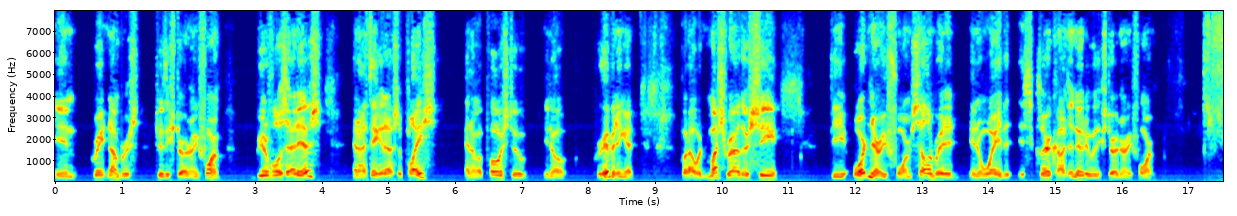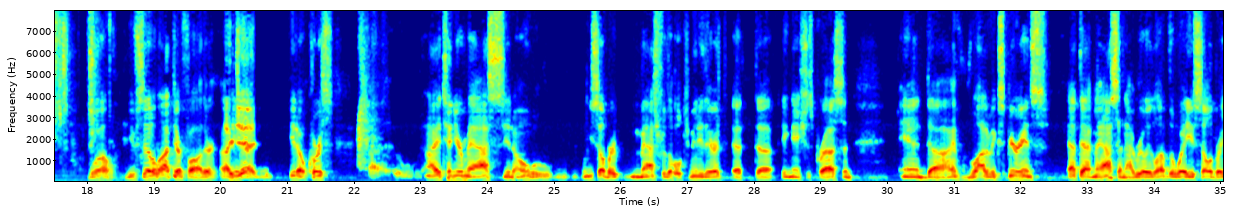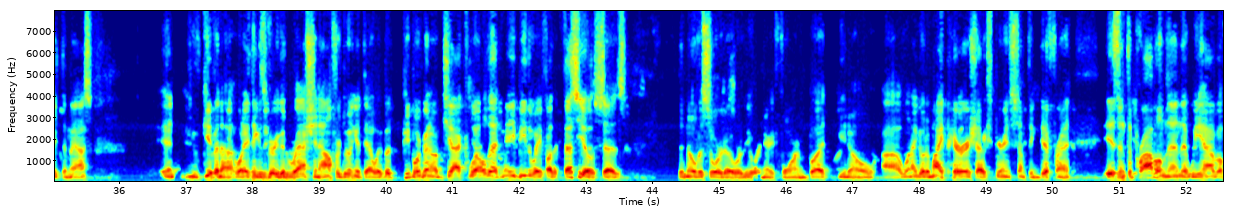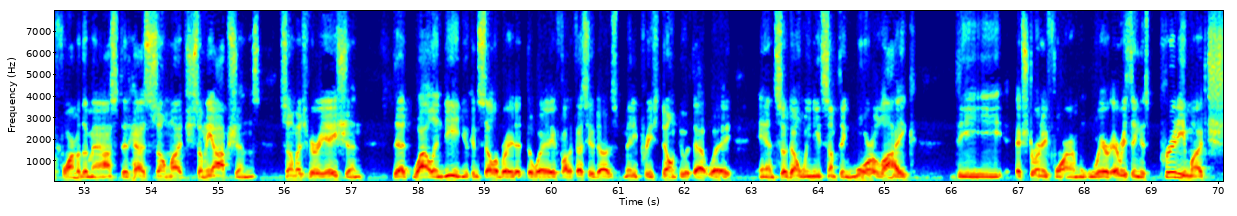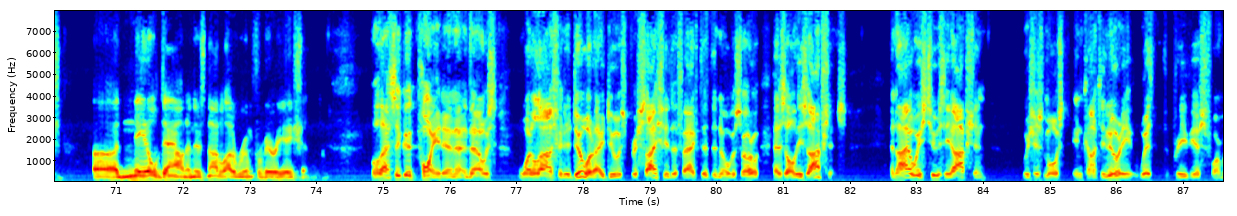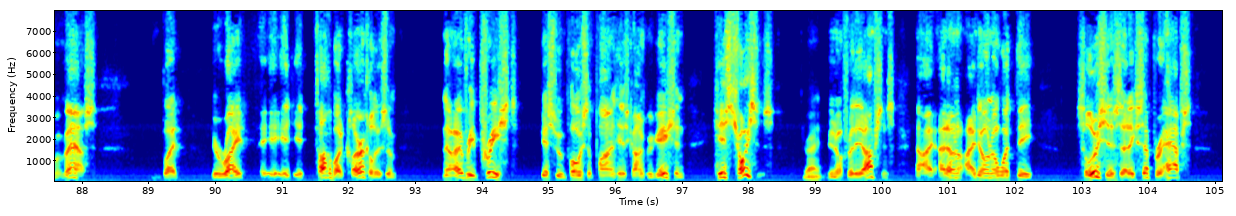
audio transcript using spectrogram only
in great numbers to the extraordinary form. Beautiful as that is, and I think it has a place, and I'm opposed to, you know, prohibiting it, but I would much rather see the ordinary form celebrated in a way that is clear continuity with extraordinary form. Well, you've said a lot there, Father. I, I mean, did. you know, of course, uh, I attend your mass. You know, we celebrate mass for the whole community there at, at uh, Ignatius Press, and and uh, I have a lot of experience at that mass, and I really love the way you celebrate the mass. And you've given a what I think is a very good rationale for doing it that way. But people are going to object. Well, that may be the way Father Fessio says the Novus Ordo or the ordinary form. But you know, uh, when I go to my parish, I experience something different. Isn't the problem then that we have a form of the Mass that has so much, so many options, so much variation that while indeed you can celebrate it the way Father Fessio does, many priests don't do it that way. And so, don't we need something more like the extraordinary form where everything is pretty much uh, nailed down and there's not a lot of room for variation? Well, that's a good point, and uh, that was what allows me to do what I do is precisely the fact that the Novus Ordo has all these options, and I always choose the option which is most in continuity with the previous form of Mass. But you're right. It, it talk about clericalism. Now every priest gets to impose upon his congregation his choices. Right. You know, for the options. Now, I, I don't I don't know what the solution is that except perhaps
